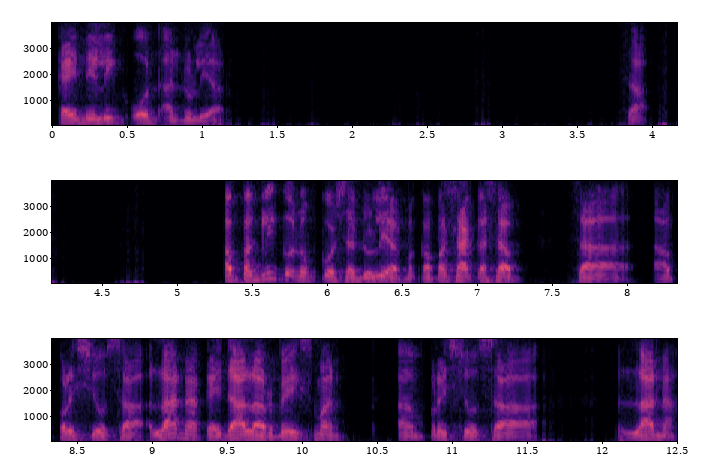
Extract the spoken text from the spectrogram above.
kay nilig-on ang dolyar. Sa ang pagligon of course sa dolyar makapasaka sab sa uh, presyo sa lana kay dollar base man ang presyo sa lana.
